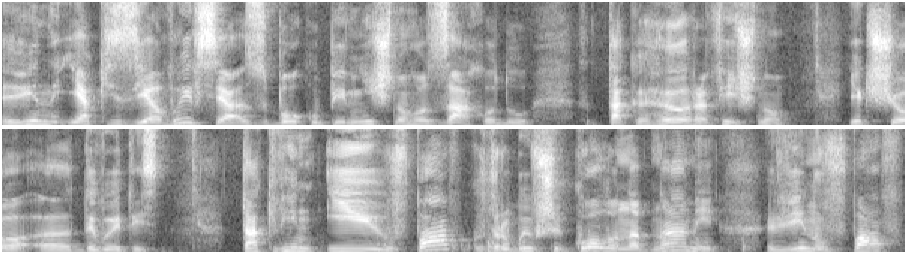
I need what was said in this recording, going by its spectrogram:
він як з'явився з боку північного заходу, так географічно, якщо е, дивитись, так він і впав, зробивши коло над нами, він впав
